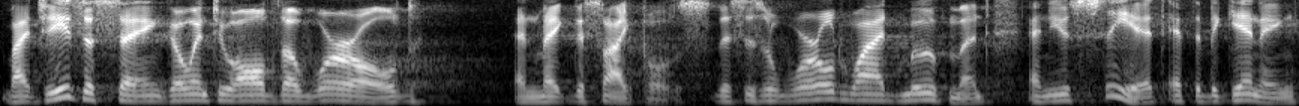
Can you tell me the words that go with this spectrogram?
by Jesus saying, Go into all the world and make disciples. This is a worldwide movement, and you see it at the beginning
